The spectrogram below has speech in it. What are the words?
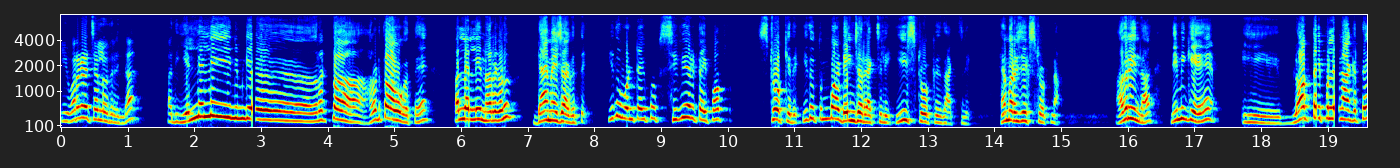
ಈ ಹೊರಗಡೆ ಚೆಲ್ಲೋದ್ರಿಂದ ಅದು ಎಲ್ಲೆಲ್ಲಿ ನಿಮಗೆ ರಕ್ತ ಹರಡ್ತಾ ಹೋಗುತ್ತೆ, ಅಲ್ಲಲ್ಲಿ ನರಗಳು ಡ್ಯಾಮೇಜ್ ಆಗುತ್ತೆ. ಇದು one type of severe type of stroke ಇದೆ. ಇದು ತುಂಬ ಡೇಂಜರ್ ಆ್ಯಕ್ಚುಲಿ ಈ ಸ್ಟ್ರೋಕ್ ಇದು ಆ್ಯಕ್ಚುಲಿ ಹೆಮರಜಿಕ್ ಸ್ಟ್ರೋಕ್ನ ಅದರಿಂದ ನಿಮಗೆ ಈ ಬ್ಲಾಕ್ ಟೈಪಲ್ಲಿ ಏನಾಗುತ್ತೆ?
